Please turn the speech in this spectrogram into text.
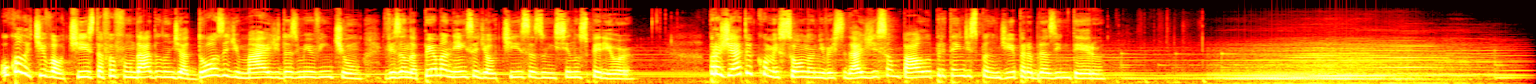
O coletivo autista foi fundado no dia 12 de maio de 2021, visando a permanência de autistas no ensino superior. O projeto que começou na Universidade de São Paulo pretende expandir para o Brasil inteiro.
